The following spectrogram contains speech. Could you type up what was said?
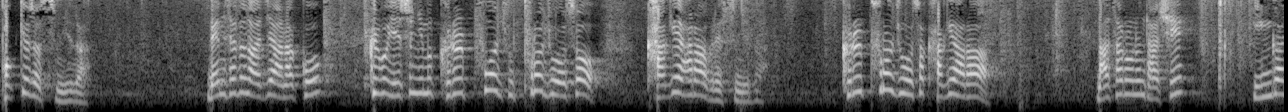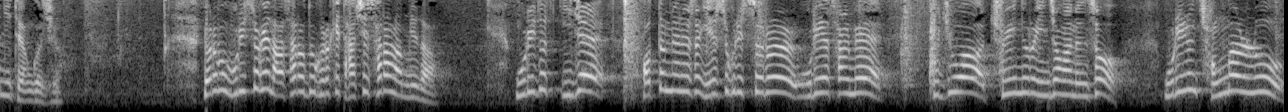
벗겨졌습니다. 냄새도 나지 않았고 그리고 예수님은 그를 풀어주, 풀어주어서 가게 하라 그랬습니다. 그를 풀어주어서 가게 하라. 나사로는 다시 인간이 된 거죠. 여러분, 우리 속에 나사로도 그렇게 다시 살아납니다. 우리도 이제 어떤 면에서 예수 그리스도를 우리의 삶의 구주와 주인으로 인정하면서 우리는 정말로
